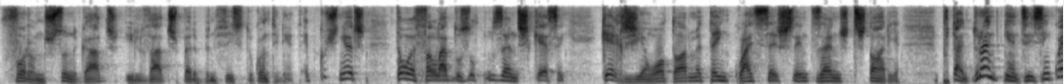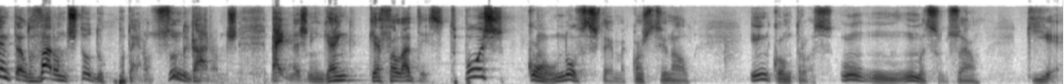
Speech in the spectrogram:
foram-nos sonegados e levados para benefício do continente. É porque os senhores estão a falar dos últimos anos, esquecem que a região autónoma tem quase 600 anos de história. Portanto, durante 550 levaram-nos tudo o que puderam, sonegaram-nos. Bem, mas ninguém quer falar disso. Depois, com o novo sistema constitucional, encontrou-se um, uma solução que é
